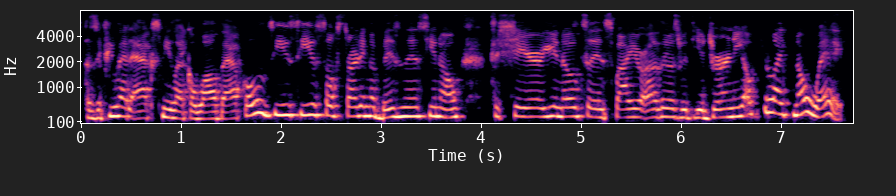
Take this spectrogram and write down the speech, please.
Because if you had asked me like a while back, oh, do you see yourself starting a business, you know, to share, you know, to inspire others with your journey? I'll be like, no way.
